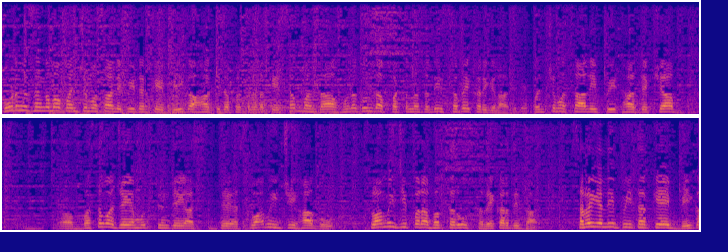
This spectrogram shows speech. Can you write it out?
ಕೂಡಲ ಸಂಗಮ ಪಂಚಮಸಾಲಿ ಪೀಠಕ್ಕೆ ಬೀಗ ಹಾಕಿದ ಪ್ರಕರಣಕ್ಕೆ ಸಂಬಂಧ ಹುನಗುಂದ ಪಟ್ಟಣದಲ್ಲಿ ಸಭೆ ಕರೆಯಲಾಗಿದೆ. ಪಂಚಮಸಾಲಿ ಪೀಠಾಧ್ಯಕ್ಷ ಬಸವ ಜಯಮೃತ್ಯುಂಜಯ ಸ್ವಾಮೀಜಿ ಹಾಗೂ ಸ್ವಾಮೀಜಿ ಪರ ಭಕ್ತರು ಸಭೆ ಕರೆದಿದ್ದಾರೆ. ಸಭೆಯಲ್ಲಿ ಪೀಠಕ್ಕೆ ಬೀಗ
